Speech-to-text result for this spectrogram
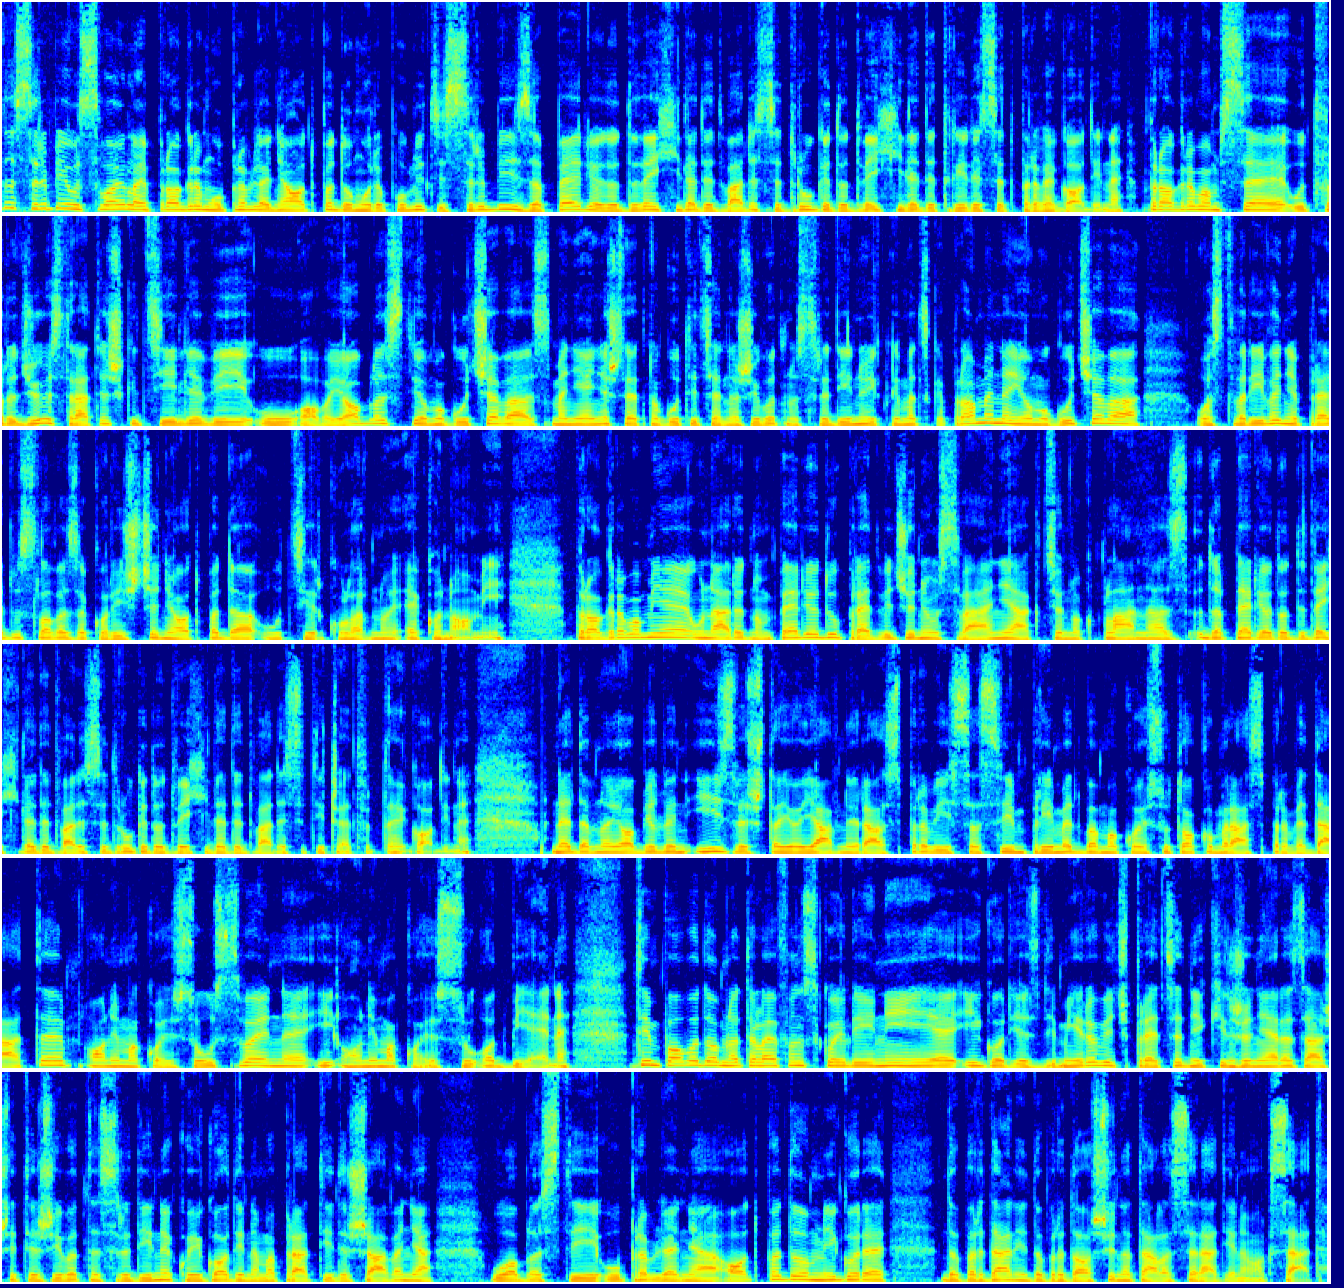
Vlada Srbije usvojila je program upravljanja otpadom u Republici Srbiji za period od 2022. do 2031. godine. Programom se utvrđuju strateški ciljevi u ovoj oblasti, omogućava smanjenje štetnog uticaja na životnu sredinu i klimatske promene i omogućava ostvarivanje preduslova za korišćenje otpada u cirkularnoj ekonomiji. Programom je u narednom periodu predviđeno usvajanje akcionog plana za period od 2022. do 2024. godine. Nedavno je objavljen izveštaj o javnoj raspravi sa svim primetbama koje su tokom rasprave date, onima koje su usvojene i onima koje su odbijene. Tim povodom na telefonskoj liniji je Igor Jezdimirović, predsednik inženjera zaštite životne sredine koji godinama prati dešavanja u oblasti upravljanja otpadom. Igore, dobar dan i dobrodošli na talase Radio Novog Sada.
